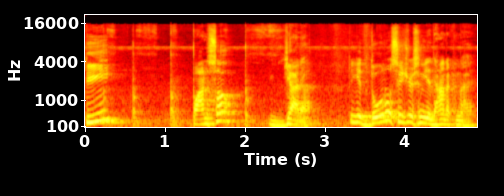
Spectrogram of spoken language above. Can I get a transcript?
टी 511 तो ये दोनों सिचुएशन ये ध्यान रखना है।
